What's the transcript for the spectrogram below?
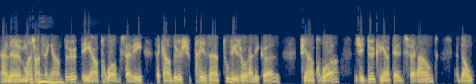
Hein, moi, j'enseigne en deux et en trois, vous savez. Fait qu'en deux, je suis présent tous les jours à l'école. Puis en trois, j'ai deux clientèles différentes. Donc,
